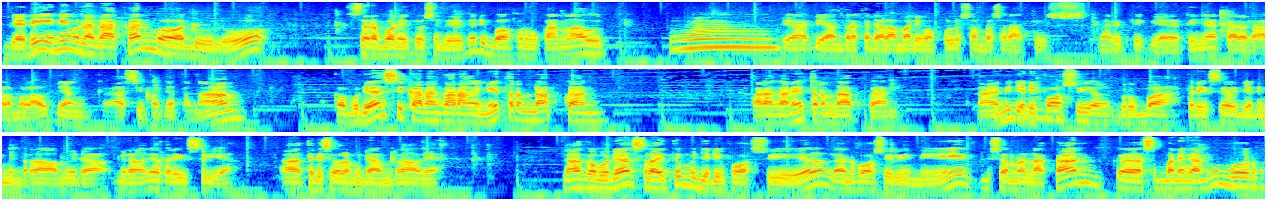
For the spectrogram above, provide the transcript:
Jadi ini menandakan bahwa dulu Cirebon itu sendiri itu di bawah permukaan laut. Hmm. Ya di antara kedalaman 50 sampai 100 naritik ya. Artinya kedalaman laut yang uh, sifatnya tenang, Kemudian si karang-karang ini terendapkan. Karang-karang ini terendapkan. Nah, ini jadi hmm. fosil, berubah terisi jadi mineral, mineral mineralnya terisi ya. Uh, terisi oleh mineral-mineral ya. Nah, kemudian setelah itu menjadi fosil, dan fosil ini bisa menandakan kesebenarnya umur.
